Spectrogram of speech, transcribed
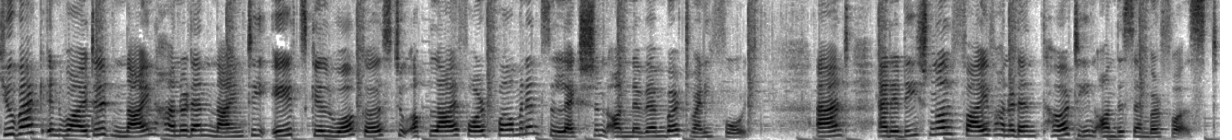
Quebec invited 998 skilled workers to apply for permanent selection on November 24th and an additional 513 on December 1st.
